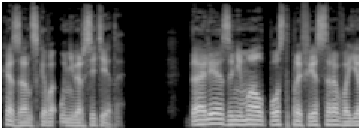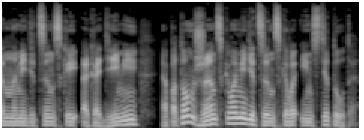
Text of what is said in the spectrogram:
Казанского университета. Далее занимал пост профессора военно-медицинской академии, а потом женского медицинского института.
